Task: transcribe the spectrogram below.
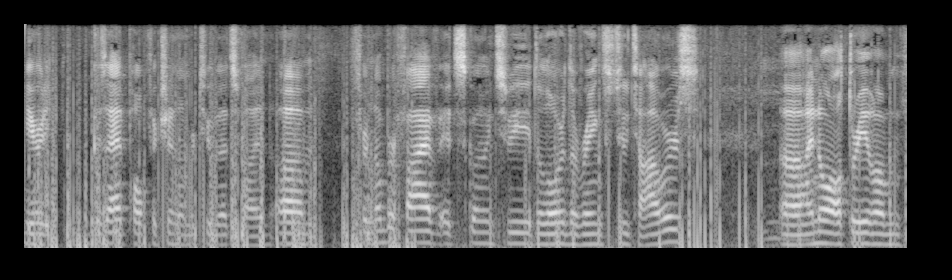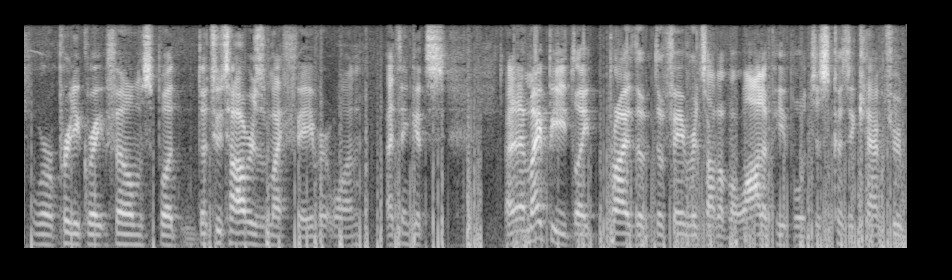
You already because I had Pulp Fiction number two. That's fine. Um, for number five, it's going to be The Lord of the Rings: Two Towers. Uh, I know all three of them were pretty great films, but The Two Towers is my favorite one. I think it's, and it might be like probably the, the favorites out of a lot of people, just because it captured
